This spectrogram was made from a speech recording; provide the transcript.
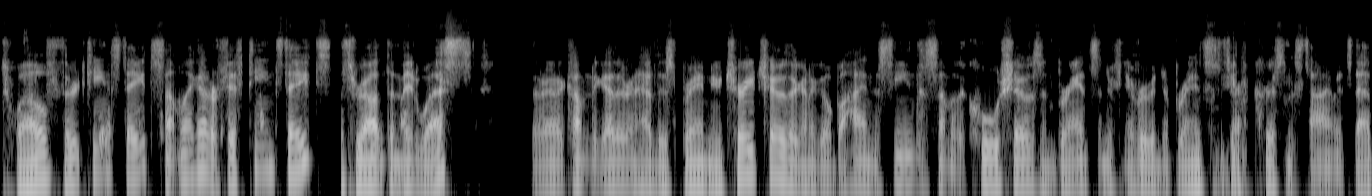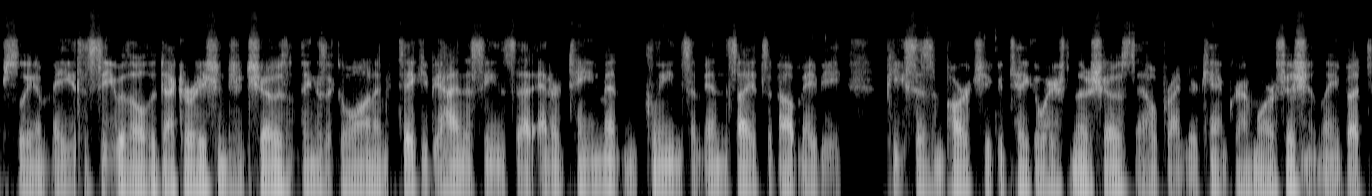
12, 13 states, something like that, or 15 states throughout the Midwest. They're going to come together and have this brand new trade show. They're going to go behind the scenes of some of the cool shows in Branson. If you've never been to Branson during Christmas time, it's absolutely amazing to see with all the decorations and shows and things that go on and take you behind the scenes to that entertainment and glean some insights about maybe pieces and parts you could take away from those shows to help run your campground more efficiently. But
